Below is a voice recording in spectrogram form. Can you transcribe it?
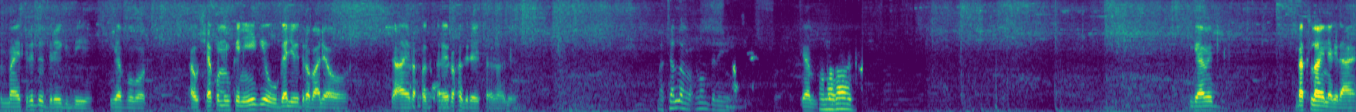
لما يتردوا دريك بي جابوا برضه. أو شاكو ممكن يجي وجالي يضرب عليه. أه. لا هيروحوا هيروحوا دريك دريك ما يلا نروح لهم درين يلا. أنا راجل جامد. باك لاين يا جدعان.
